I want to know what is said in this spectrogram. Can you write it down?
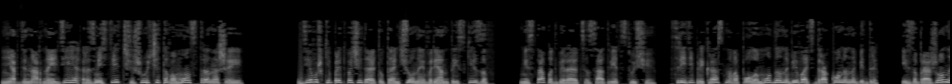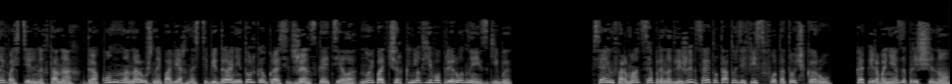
Неординарная идея – разместить чешуйчатого монстра на шее. Девушки предпочитают утонченные варианты эскизов. Места подбираются соответствующие. Среди прекрасного пола модно набивать дракона на бедре. Изображенный в постельных тонах, дракон на наружной поверхности бедра не только украсит женское тело, но и подчеркнет его природные изгибы. Вся информация принадлежит сайту tatu-foto.ru. Копирование запрещено.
